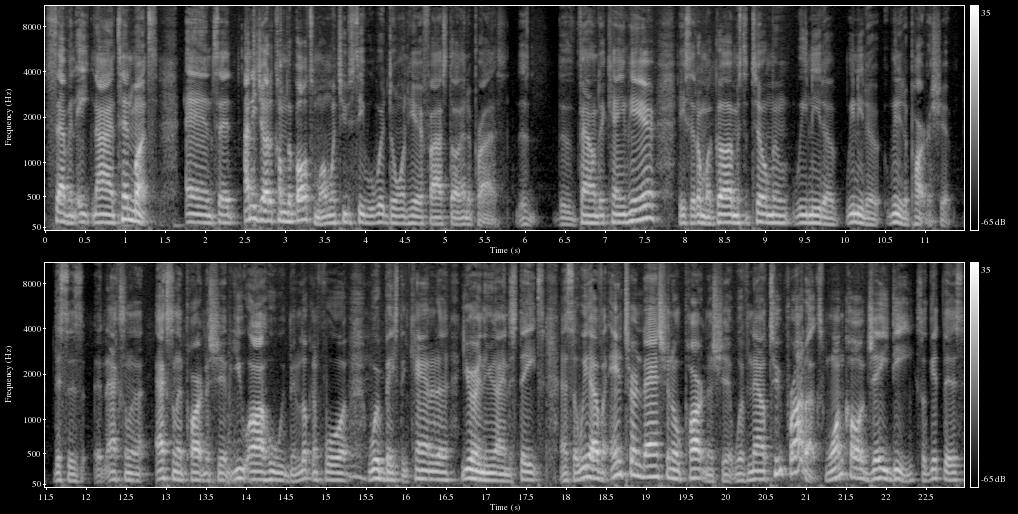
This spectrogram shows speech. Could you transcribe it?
seven, eight, nine, ten months and said, I need y'all to come to Baltimore. I want you to see what we're doing here at Five Star Enterprise. The, the founder came here. He said, "Oh my God, Mr. Tillman, we need a we need a we need a partnership. This is an excellent excellent partnership. You are who we've been looking for. We're based in Canada. You're in the United States, and so we have an international partnership with now two products. One called JD. So get this:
